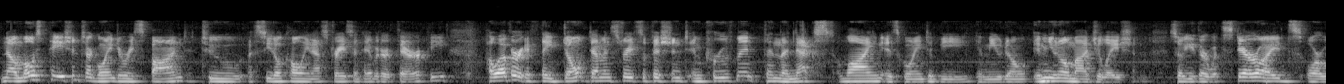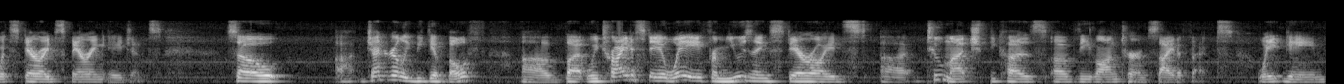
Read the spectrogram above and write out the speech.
Now, most patients are going to respond to acetylcholinesterase inhibitor therapy. However, if they don't demonstrate sufficient improvement, then the next line is going to be immuno, immunomodulation. So, either with steroids or with steroid sparing agents. So, uh, generally, we give both. Uh, but we try to stay away from using steroids uh, too much because of the long term side effects weight gain,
